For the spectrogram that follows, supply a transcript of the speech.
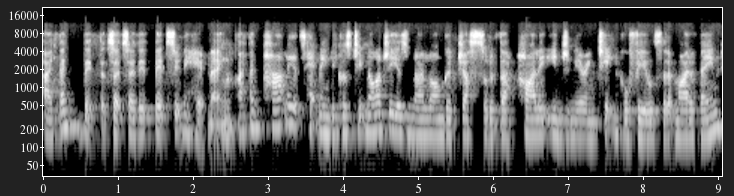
I think that so, so that, that's certainly happening. I think partly it's happening because technology is no longer just sort of the highly engineering technical fields that it might have been.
